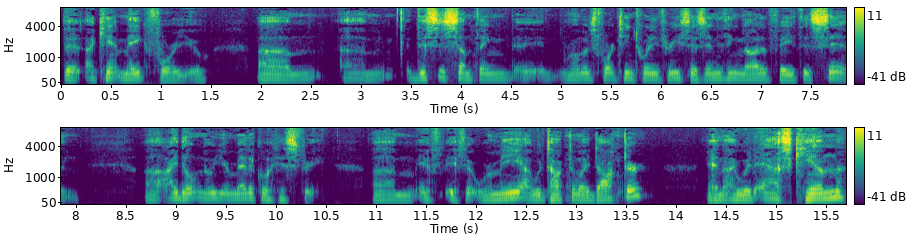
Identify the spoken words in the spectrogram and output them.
that I can't make for you. Um, um, this is something uh, Romans fourteen twenty three says anything not of faith is sin. Uh, I don't know your medical history. Um, if if it were me, I would talk to my doctor, and I would ask him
